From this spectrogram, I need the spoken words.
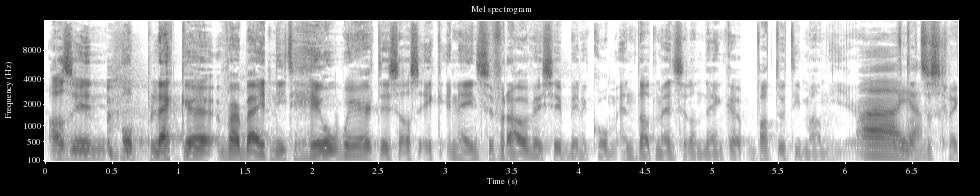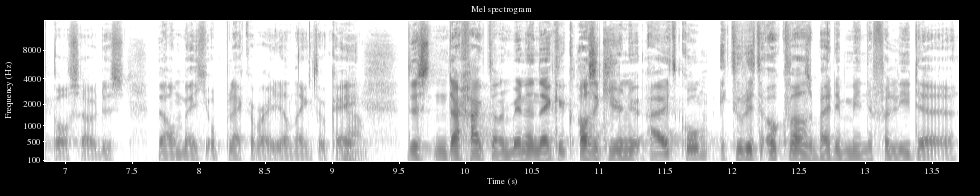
als in op plekken waarbij het niet heel weird is als ik ineens de vrouwen-wc binnenkom en dat mensen dan denken, wat doet die man hier? Ah, of ja. dat ze schrikken of zo. Dus wel een beetje op plekken waar je dan denkt, oké. Ja. Dus daar ga ik dan naar binnen en denk ik, als ik hier nu uitkom, ik doe dit ook wel eens bij de minder valide,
